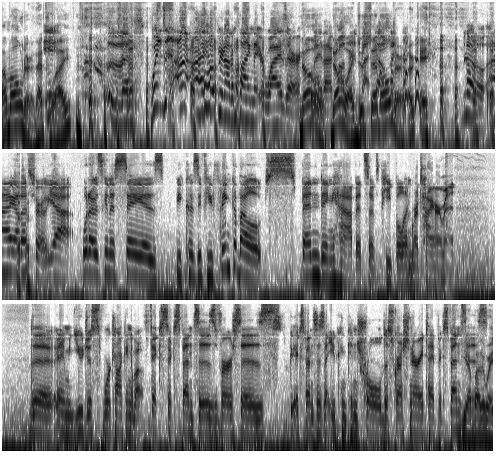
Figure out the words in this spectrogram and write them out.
I'm older. That's It- why. which, I, hope you're not implying that you're wiser. no, no, I just said no. older. Okay. no, I, yeah, that's true. Yeah. What I was going to say is because if you think about spending habits of people in retirement, the I mean, you just were talking about fixed expenses versus expenses that you can control, discretionary type expenses. Yeah. By the way,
